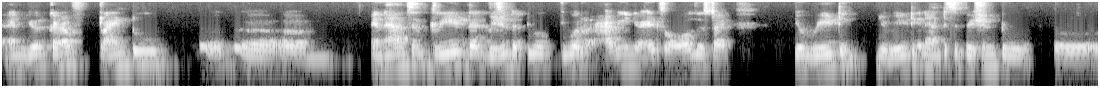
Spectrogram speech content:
and you're kind of trying to uh, uh, um, enhance and create that vision that you you were having in your head for all this time you're waiting you're waiting in anticipation to uh,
